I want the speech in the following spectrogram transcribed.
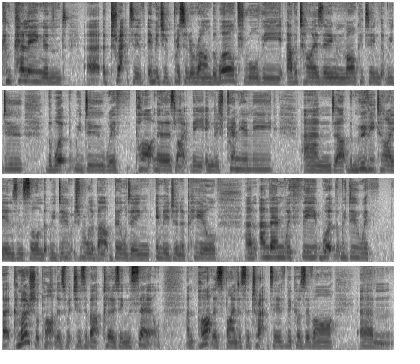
compelling and uh, attractive image of Britain around the world through all the advertising and marketing that we do, the work that we do with partners like the English Premier League and uh, the movie tie-ins and so on that we do, which are all about building image and appeal. Um, and then with the work that we do with uh, commercial partners, which is about closing the sale. And partners find us attractive because of our um,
